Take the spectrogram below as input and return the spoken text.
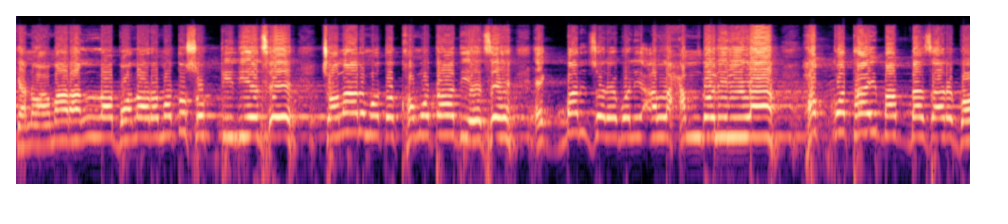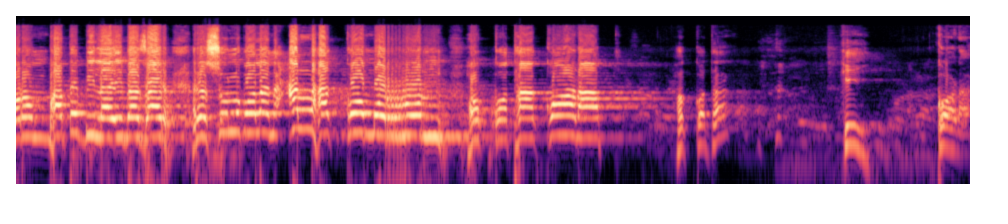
কেন আমার আল্লাহ বলার মতো শক্তি দিয়েছে, চলার মতো ক্ষমতা দিয়েছে। একবার জোরে বলি, আলহামদুলিল্লাহ। হক কথাই বাপ বাজার, গরম ভাতে বিলাই বাজার। রসুল বলেন আল্লাহ কমরুন হক কথা কড়া। হক কথা কি? কড়া।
